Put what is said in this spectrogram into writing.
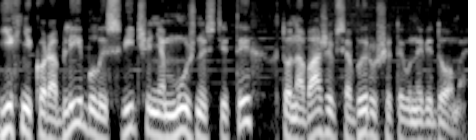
Їхні кораблі були свідченням мужності тих, хто наважився вирушити у невідоме.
